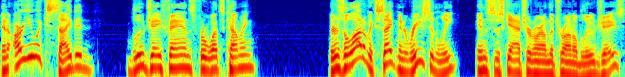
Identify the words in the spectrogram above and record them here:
And are you excited, Blue Jay fans, for what's coming? There's a lot of excitement recently in Saskatchewan around the Toronto Blue Jays.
